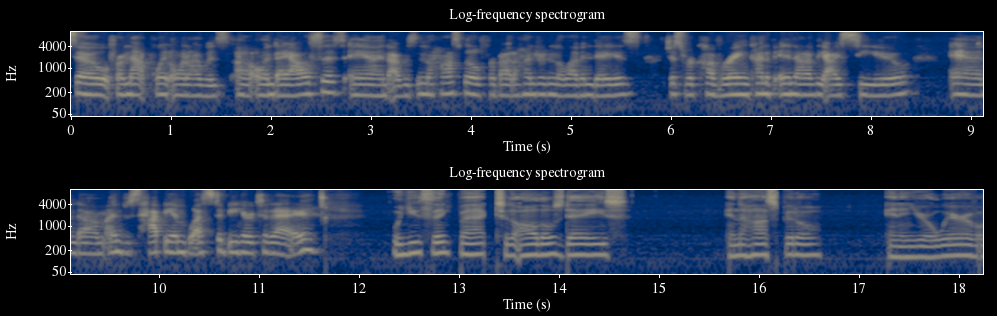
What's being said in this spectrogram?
So from that point on, I was uh, on dialysis and I was in the hospital for about 111 days, just recovering kind of in and out of the ICU. And um, I'm just happy and blessed to be here today. When you think back to all those days in the hospital, and you're aware of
